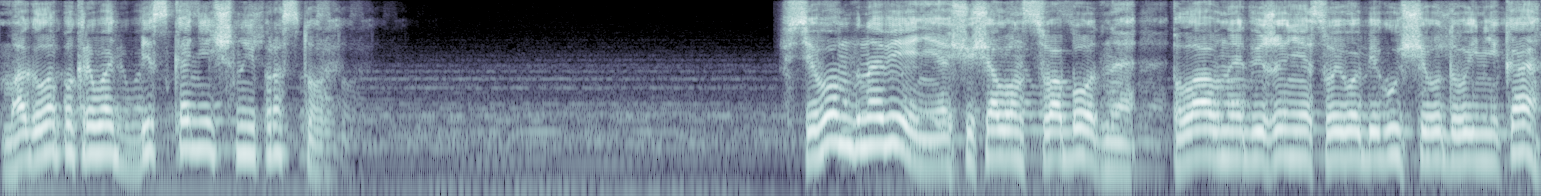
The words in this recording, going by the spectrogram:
могла покрывать бесконечные просторы. Всего мгновение ощущал он свободное, плавное движение своего бегущего двойника,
